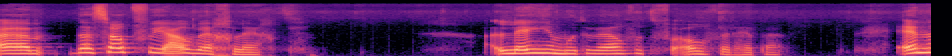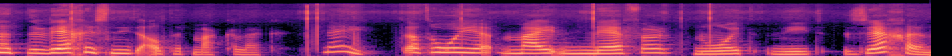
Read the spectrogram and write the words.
um, dat is ook voor jou weggelegd. Alleen je moet er wel wat voor over hebben. En de weg is niet altijd makkelijk. Nee, dat hoor je mij never, nooit, niet zeggen.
